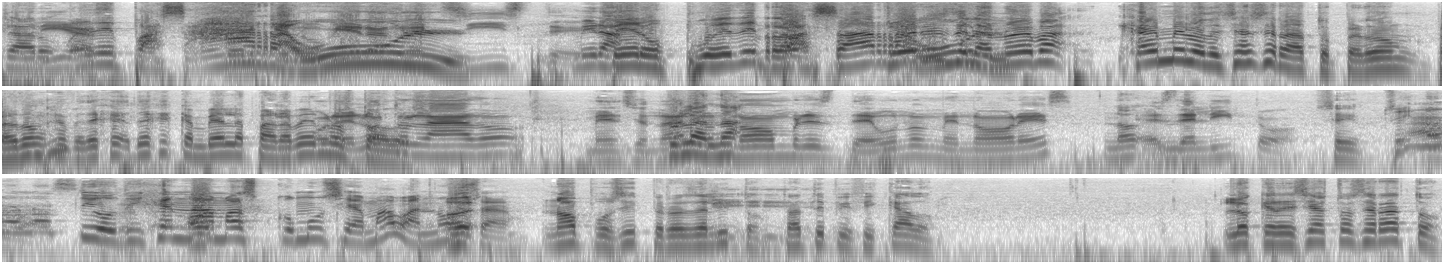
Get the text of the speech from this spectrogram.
Claro, puede pasar, hubiera no Raúl. existe. Mira, pero puede Ra- pasar, Tú eres de la Raúl. nueva. Jaime lo decía hace rato, perdón, perdón, jefe, deje, deje cambiarla para Y por vernos el todos. otro lado, mencionar la- los nombres de unos menores No. es delito. Sí. Sí, no, no, no, tío, dije nada Oh. más cómo se llamaba, ¿no? O- O sea, no, pues sí, pero es delito, está tipificado. Lo que decías tú hace rato,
